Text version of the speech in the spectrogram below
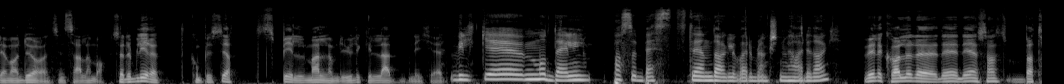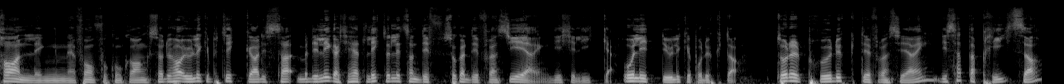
leverandøren sin selgermakt. Så det blir et komplisert spill mellom de ulike leddene i kjeden. Hvilken modell passer best til den dagligvarebransjen vi har i dag? Vil jeg kalle det, det, det er en sånn Bertrand-lignende form for konkurranse. Du har ulike butikker, de, men de ligger ikke helt likt. Det er litt sånn diff, såkalt differensiering. De er ikke like. Og litt ulike produkter. Så er det produktdifferensiering. De setter priser.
